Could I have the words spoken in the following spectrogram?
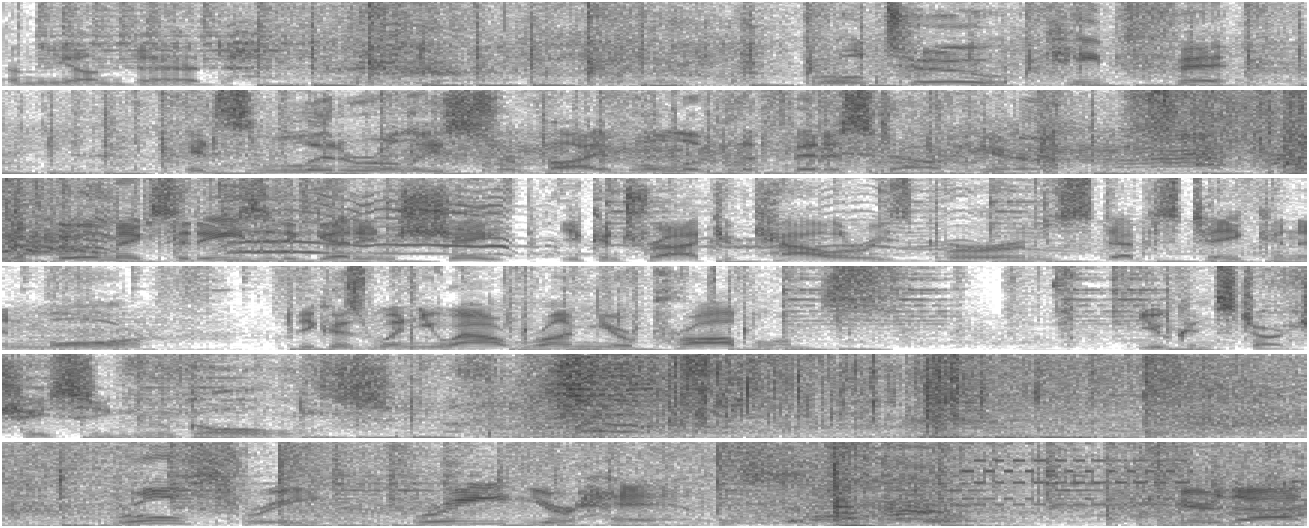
and the undead. Rule two keep fit. It's literally survival of the fittest out here. The Naboo makes it easy to get in shape. You can track your calories burned, steps taken, and more. Because when you outrun your problems, you can start chasing your goals. Rule three, free your hands. Hear that?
